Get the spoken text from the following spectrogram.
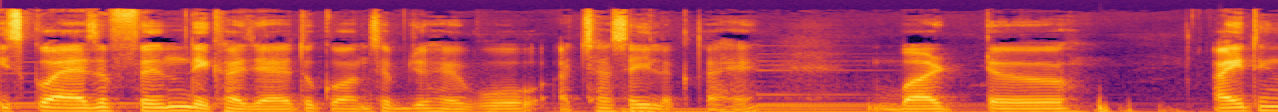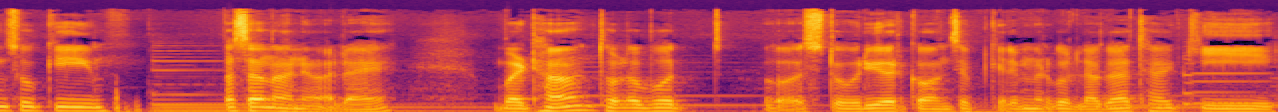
इसको एज अ फ़िल्म देखा जाए तो कॉन्सेप्ट जो है वो अच्छा सही लगता है। बट आई थिंक सो कि पसंद आने वाला है। बट हाँ थोड़ा बहुत स्टोरी और कॉन्सेप्ट के लिए मेरे को लगा था कि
